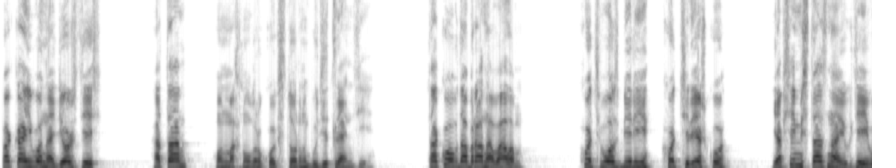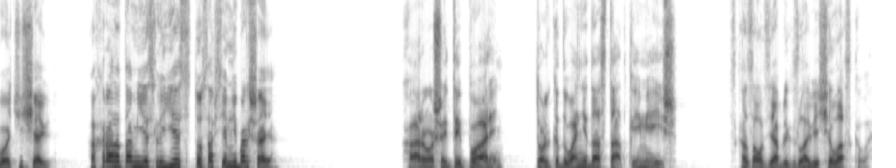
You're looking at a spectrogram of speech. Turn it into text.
Пока его найдешь здесь. А там...» Он махнул рукой в сторону Будетляндии. «Такого добра навалом. Хоть воз бери, хоть тележку. Я все места знаю, где его очищают. Охрана там, если есть, то совсем небольшая». «Хороший ты парень, только два недостатка имеешь», — сказал зяблик зловеще ласково.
